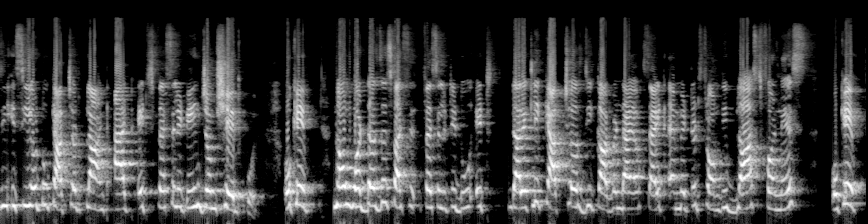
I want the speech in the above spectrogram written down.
CO2 capture plant at its facility in Jamshedpur. Okay, now what does this facility do? It directly captures the carbon dioxide emitted from the blast furnace, okay,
